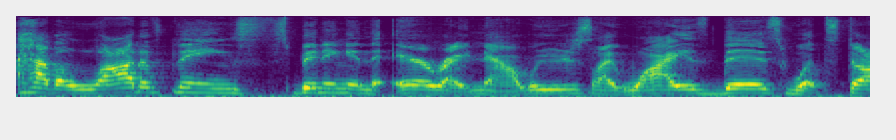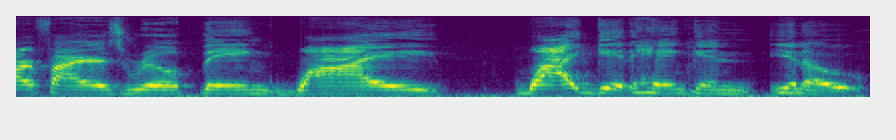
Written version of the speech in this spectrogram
have a lot of things spinning in the air right now where you're just like, why is this? What Starfire's real thing? Why why get Hank and, you know,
